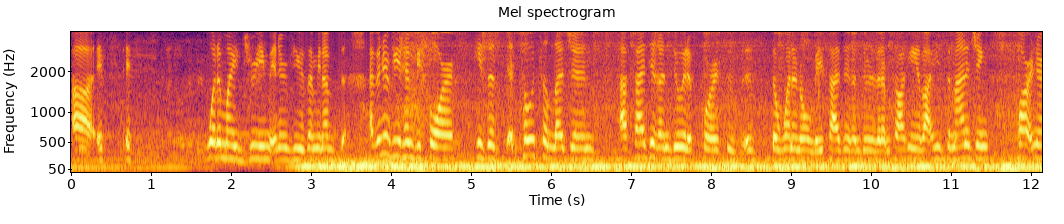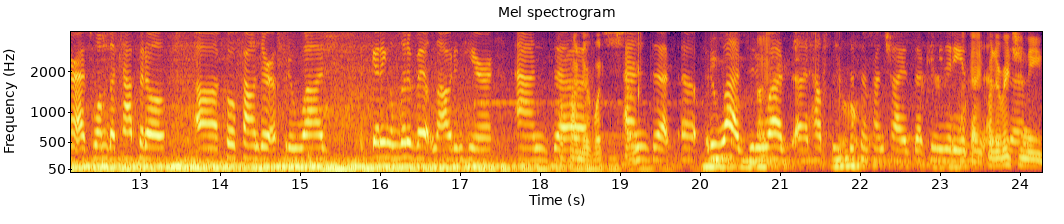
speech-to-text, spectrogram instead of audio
Uh, it's it's one of my dream interviews. I mean, I've, I've interviewed him before. He's a, a total legend. Uh, Fadi Ghandour, of course, is, is the one and only Fadi Ghandour that I'm talking about. He's the managing partner at Wamda Capital, uh, co-founder of Ruwad. It's getting a little bit loud in here. and Co-founder what did you say? and uh, uh, Ruwad, Ruwad uh, it helps disenfranchise uh, communities. Okay, and, but uh, originally,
